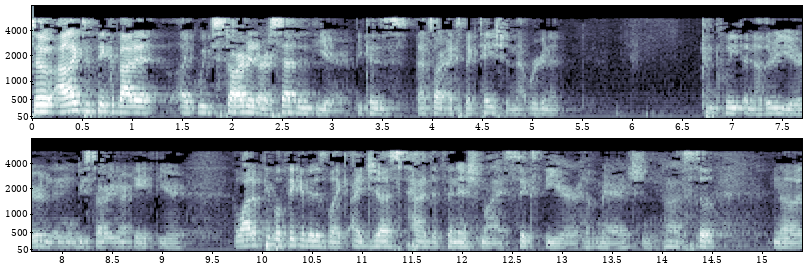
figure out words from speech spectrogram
So I like to think about it like we've started our seventh year because that's our expectation that we're going to complete another year, and then we'll be starting our eighth year. A lot of people think of it as like I just had to finish my sixth year of marriage, and uh, still, no, I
